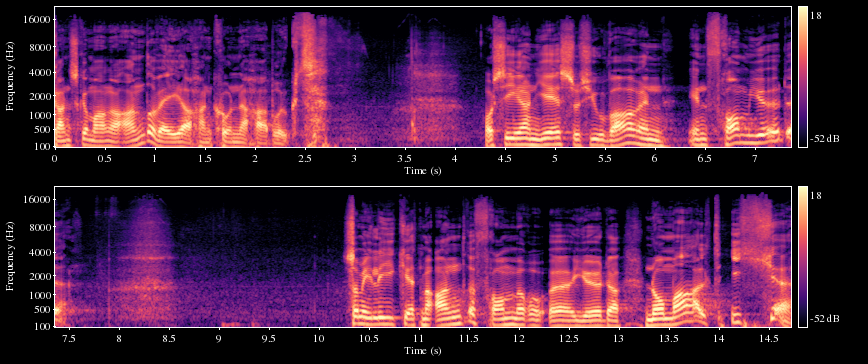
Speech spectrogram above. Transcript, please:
ganske mange andre veier han kunne ha brukt. Og siden Jesus jo var en, en from jøde, som i likhet med andre fromme jøder normalt ikke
